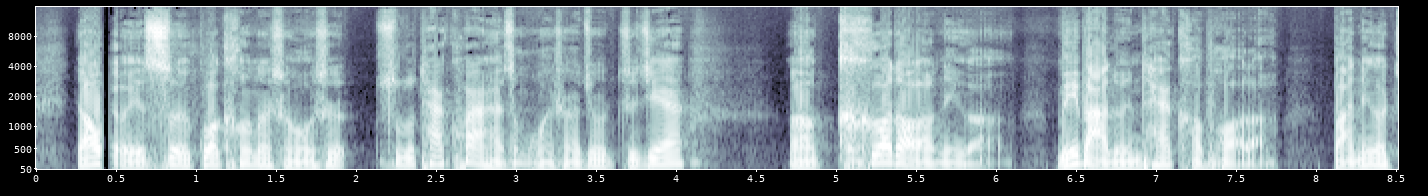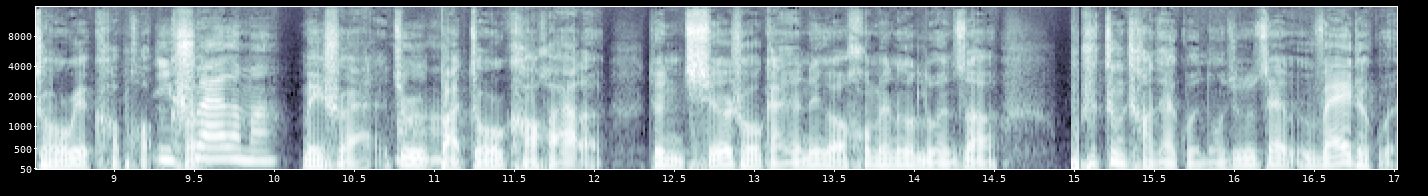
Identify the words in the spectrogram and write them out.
然后我有一次过坑的时候是速度太快还是怎么回事？就直接呃磕到了那个没把轮胎磕破了，把那个轴给磕破。你摔了吗？没摔，就是哦把轴磕坏了。就你骑的时候感觉那个后面那个轮子啊不是正常在滚动，就是在歪着滚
